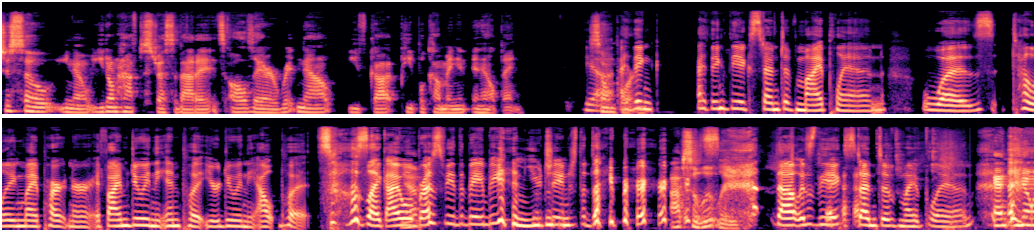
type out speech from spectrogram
just so, you know, you don't have to stress about it. It's all there written out. You've got people coming and- helping. Yeah. So I think I think the extent of my plan was telling my partner if I'm doing the input, you're doing the output. So I was like, I will Yep. breastfeed the baby and you change the diaper. Absolutely. that was the extent of my plan. And you know,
